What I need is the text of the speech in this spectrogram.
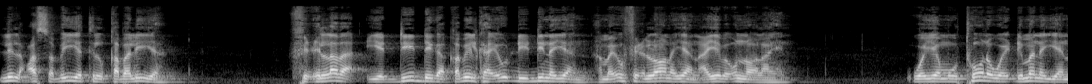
lilcasabiyati alqabaliya ficilada iyo dhiidhiga qabiilka ay u dhiidhinayaan ama ay u ficloonayaan ayayba u noolaayeen. Wayamuutuuna way dhimanayeen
